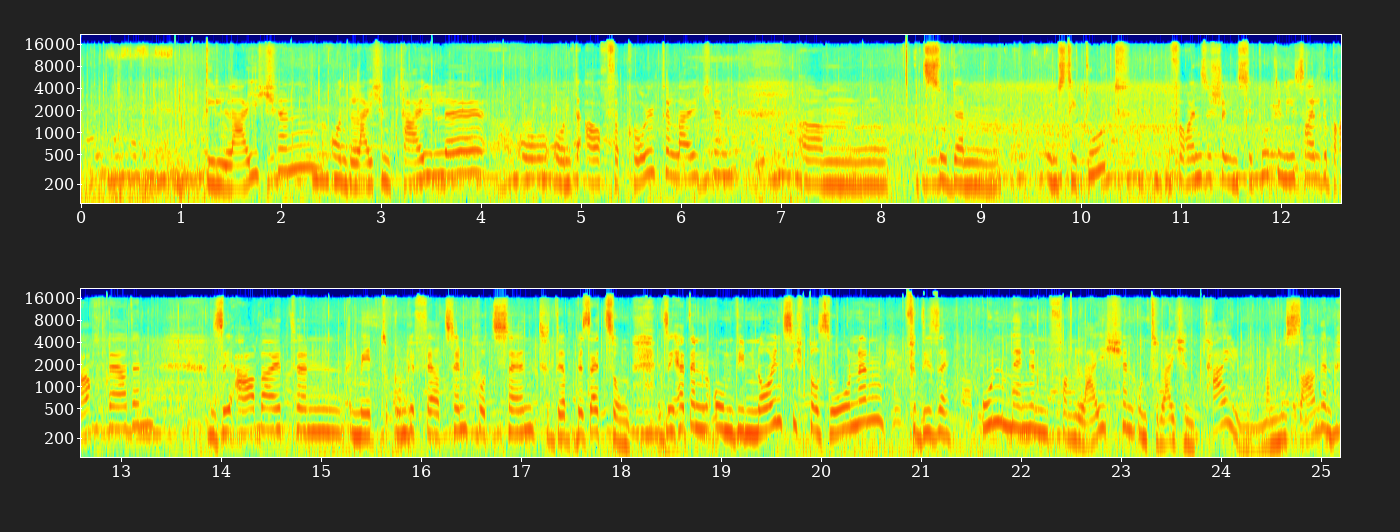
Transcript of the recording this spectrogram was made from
die Leichen und Leichenteile und auch verkohlte Leichen ähm, zu dem Institut, Forensische Institut in Israel gebracht werden. Sie arbeiten mit ungefähr 10 Prozent der Besetzung. Sie hätten um die 90 Personen für diese Unmengen von Leichen und Leichenteilen. Man muss sagen,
